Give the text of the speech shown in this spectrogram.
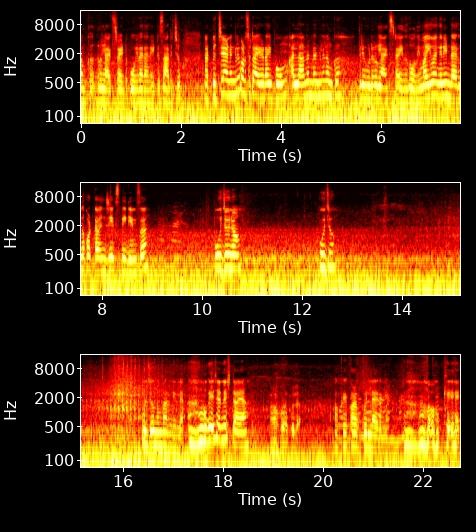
നമുക്ക് റിലാക്സ്ഡ് ആയിട്ട് പോയി വരാനായിട്ട് സാധിച്ചു. നട്ടുച്ചയാണെങ്കിൽ കുറച്ച് ടയേർഡായി പോവും. അല്ലാന്നുണ്ടെങ്കിൽ നമുക്ക് ഇത്തിരി കൂടി റിലാക്സ്ഡ് ആയി എന്ന് തോന്നി. മയു എങ്ങനെ ഉണ്ടായിരുന്നു കൊട്ടവഞ്ചി എക്സ്പീരിയൻസ് പൂജുനോ? പൂജു? പൂജ ഒന്നും പറഞ്ഞില്ല. മുകേഷ് ചേട്ടന് ഇഷ്ടമായ ആ കുഴപ്പമില്ല. ഓക്കെ കുഴപ്പമില്ലായിരുന്നു. ഓക്കെ.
